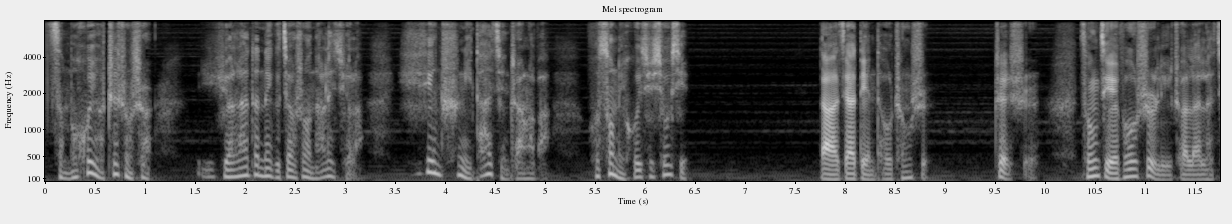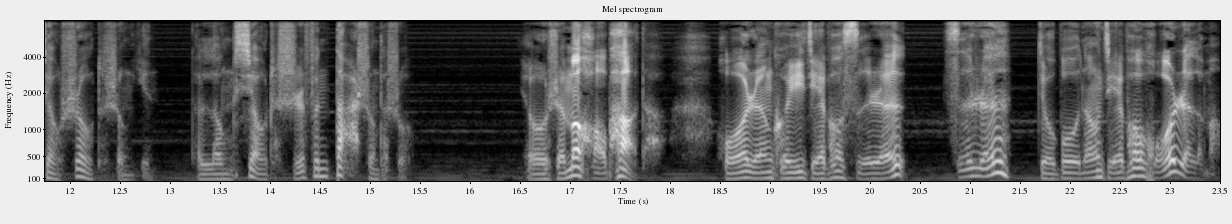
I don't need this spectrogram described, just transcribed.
怎么会有这种事儿？原来的那个教授哪里去了？一定是你太紧张了吧？我送你回去休息。”大家点头称是。这时，从解剖室里传来了教授的声音，他冷笑着，十分大声地说：“有什么好怕的？活人可以解剖死人。”死人就不能解剖活人了吗？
